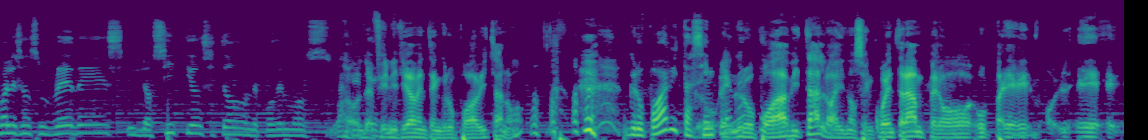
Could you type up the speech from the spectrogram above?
¿Cuáles son sus redes y los sitios y todo donde podemos? No, gente... Definitivamente en Grupo Hábitat, ¿no? Grupo Hábitat, simplemente. En Grupo Hábitat, ahí nos encuentran, pero eh, eh, eh,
